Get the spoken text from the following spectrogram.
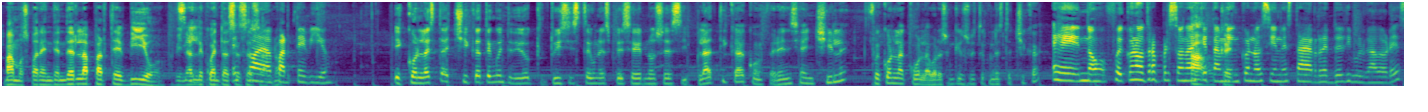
vamos, para entender la parte bio, al final Sí, de cuentas es, esa, la ¿no? parte bio. Y con la, esta chica tengo entendido que tú hiciste una especie, no sé si plática, conferencia en Chile, ¿fue con la colaboración que hiciste con esta chica? Eh, no, fue con otra persona Ah, que también conocí en esta red de divulgadores.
